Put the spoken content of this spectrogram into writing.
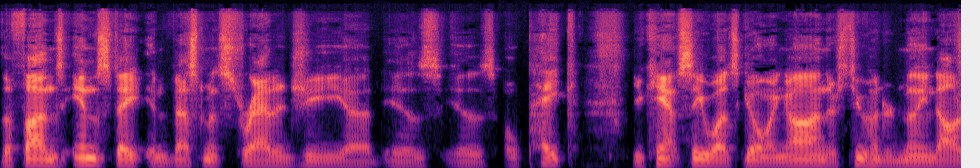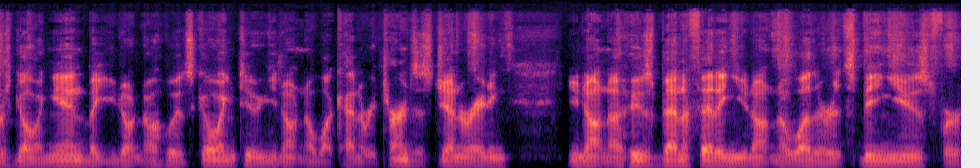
the fund's in-state investment strategy uh, is is opaque. You can't see what's going on. There's 200 million dollars going in, but you don't know who it's going to. You don't know what kind of returns it's generating. You don't know who's benefiting. You don't know whether it's being used for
